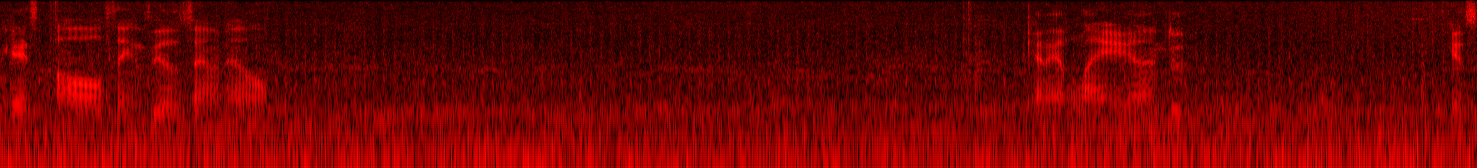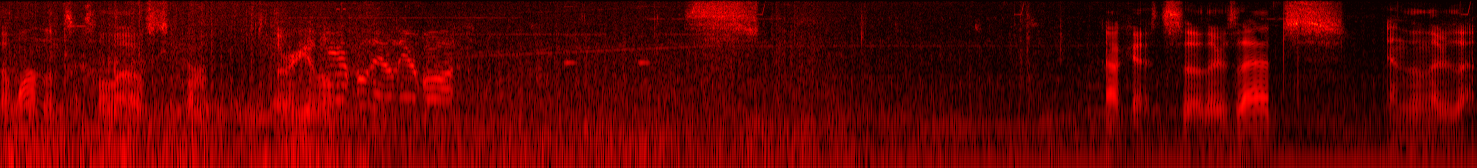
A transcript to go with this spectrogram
In case all things goes downhill. Can it land? Okay, so one of them's close, or three of them. Careful down there, boss. Okay, so there's that, and then there's that.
